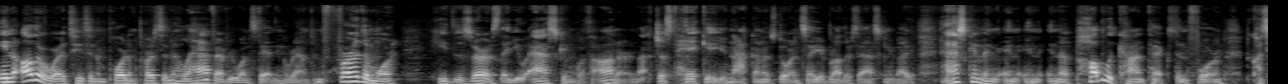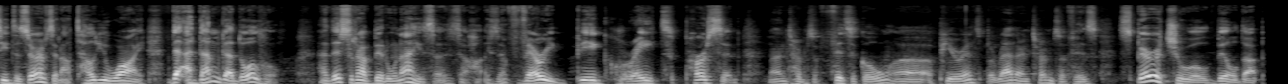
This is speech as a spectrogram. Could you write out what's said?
In other words, he's an important person. He'll have everyone standing around him. Furthermore, he deserves that you ask him with honor, not just heke, you knock on his door and say your brother's asking about you. Ask him in, in, in, in a public context and forum because he deserves it. I'll tell you why. The Adam Gadolhu. And this Rav Beruna, he's a, he's, a, he's a very big, great person, not in terms of physical uh, appearance, but rather in terms of his spiritual build-up.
